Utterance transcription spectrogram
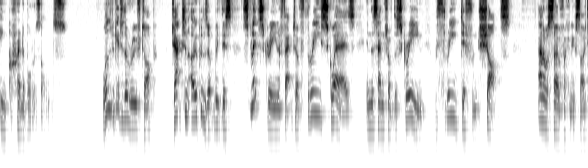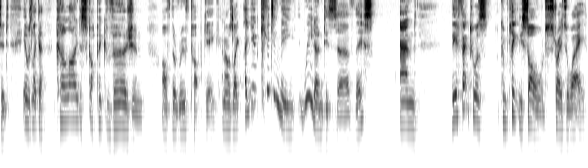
incredible results. Once we get to the rooftop, Jackson opens up with this split screen effect of three squares in the centre of the screen with three different shots. And I was so fucking excited. It was like a kaleidoscopic version of the rooftop gig. And I was like, are you kidding me? We don't deserve this. And the effect was completely solved straight away.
